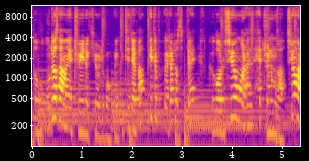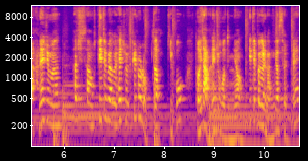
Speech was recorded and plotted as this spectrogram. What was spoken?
또 우려사항에 주의를 기울이고 ISTJ가 피드백을 해줬을 때 그거를 수용을 해- 해주는가? 수용을 안 해주면 사실상 피드백을 해줄 필요를 없다 끼고 더 이상 안 해주거든요. 피드백을 남겼을 때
